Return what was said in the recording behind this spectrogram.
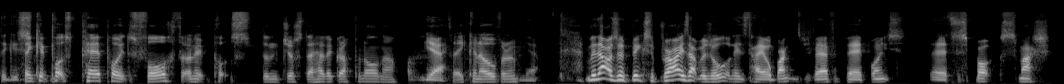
think, I think it puts Pear Points fourth, and it puts them just ahead of Grappenhall now, yeah. taking over them. Yeah. I mean, that was a big surprise, that result against Hale Bank, to be fair, for pay points. Uh, to spot smash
